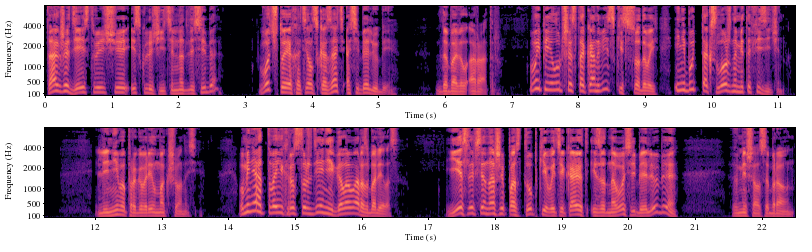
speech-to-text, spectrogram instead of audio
также действующее исключительно для себя. Вот что я хотел сказать о себялюбии, — добавил оратор. Выпей лучше стакан виски с содовой и не будь так сложно метафизичен. Лениво проговорил Макшонаси. У меня от твоих рассуждений голова разболелась. Если все наши поступки вытекают из одного себялюбия, — вмешался Браун,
